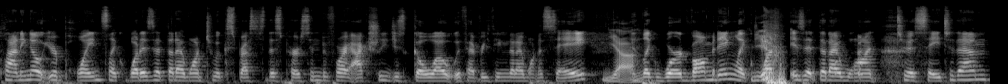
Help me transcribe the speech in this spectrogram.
planning out your points, like what is it that I want to express to this person before I actually just go out with everything that I want to say. Yeah. And like word vomiting, like Yeah. what is it that I want to say to them?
